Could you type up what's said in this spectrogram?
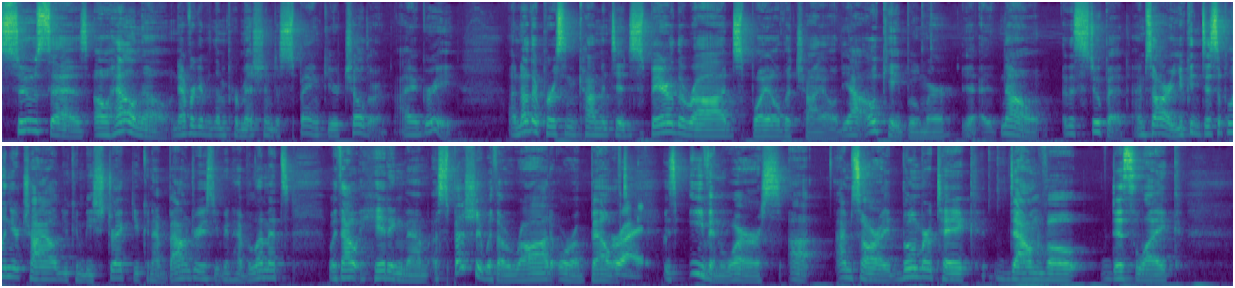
Sue says, "Oh hell no! Never give them permission to spank your children." I agree. Another person commented, "Spare the rod, spoil the child." Yeah, okay, boomer. Yeah, no, it's stupid. I'm sorry. You can discipline your child. You can be strict. You can have boundaries. You can have limits without hitting them, especially with a rod or a belt. Right. Is even worse. Uh, I'm sorry. Boomer take, downvote, dislike.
